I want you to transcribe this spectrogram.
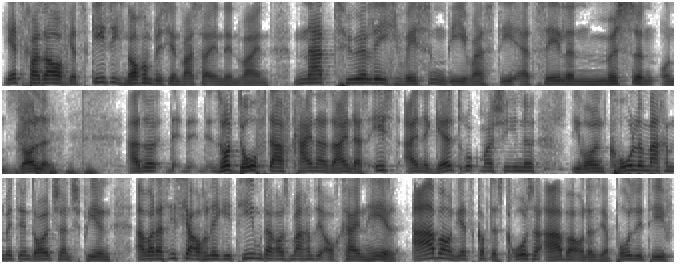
Jetzt pass auf, jetzt gieße ich noch ein bisschen Wasser in den Wein. Natürlich wissen die, was die erzählen müssen und sollen. Also so doof darf keiner sein. Das ist eine Gelddruckmaschine. Die wollen Kohle machen mit den Deutschlandspielen. Aber das ist ja auch legitim. Daraus machen sie auch keinen Hehl. Aber, und jetzt kommt das große Aber, und das ist ja positiv,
